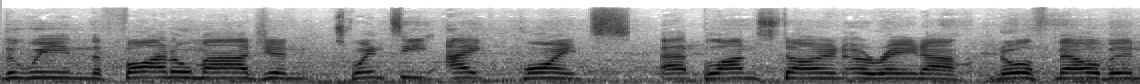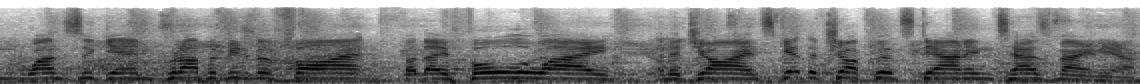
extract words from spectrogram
the win. The final margin 28 points at Blundstone Arena. North Melbourne once again put up a bit of a fight, but they fall away. And the Giants get the chocolates down in Tasmania.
